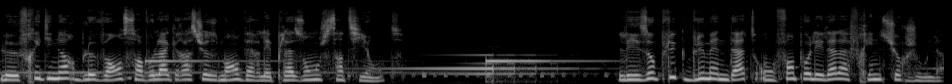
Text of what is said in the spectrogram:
Le fridinor bleuvant s'envola gracieusement vers les plasonges scintillantes. Les opluques Blumendat ont fampolé l'alafrine sur Joule.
